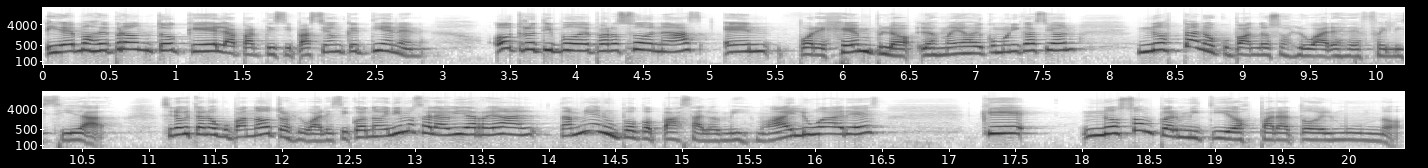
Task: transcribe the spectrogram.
Y vemos de pronto que la participación que tienen otro tipo de personas en, por ejemplo, los medios de comunicación, no están ocupando esos lugares de felicidad, sino que están ocupando otros lugares. Y cuando venimos a la vida real, también un poco pasa lo mismo. Hay lugares que no son permitidos para todo el mundo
